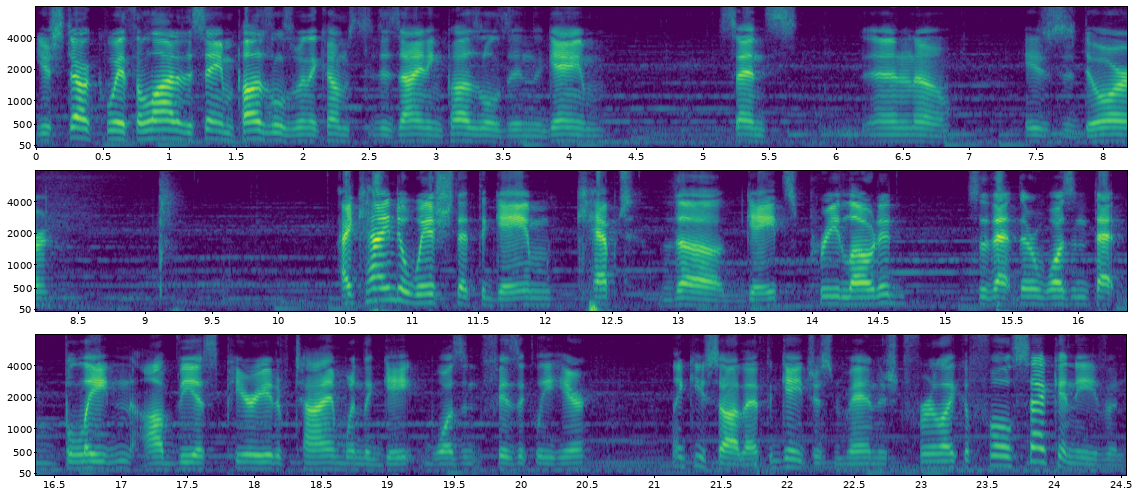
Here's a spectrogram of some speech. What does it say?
You're stuck with a lot of the same puzzles when it comes to designing puzzles in the game. Since, I don't know. Here's the door. I kind of wish that the game kept the gates preloaded so that there wasn't that blatant, obvious period of time when the gate wasn't physically here. Like you saw that, the gate just vanished for like a full second even.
